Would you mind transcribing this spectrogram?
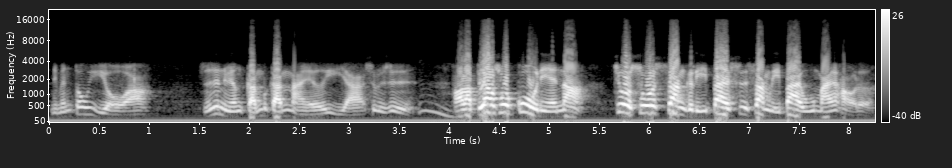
你们都有啊，只是你们敢不敢买而已啊，是不是？好了，不要说过年呐，就说上个礼拜四、上礼拜五买好了，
